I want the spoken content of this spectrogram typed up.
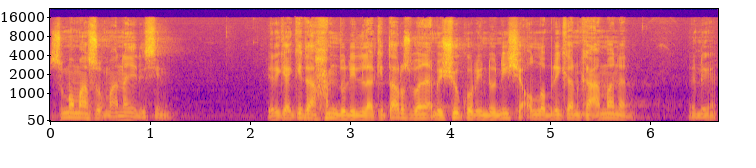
Semua masuk maknanya di sini. Jadi kayak kita Alhamdulillah, kita harus banyak bersyukur Indonesia Allah berikan keamanan. Kan?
